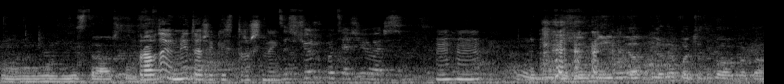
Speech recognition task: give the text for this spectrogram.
Не страшно. Правда, він мені теж якийсь страшний. Це щур в потячій версії. Угу. Я не хочу такого кота.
